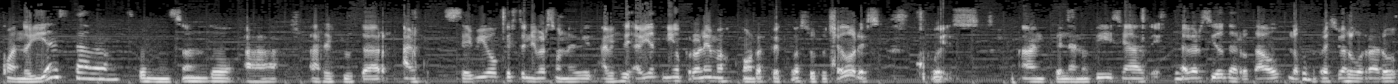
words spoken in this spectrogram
Cuando ya estaban comenzando a, a reclutar, al- se vio que este universo había, había tenido problemas con respecto a sus luchadores. Pues ante la noticia de, haber sido derrotado, lo que me pareció algo raro,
